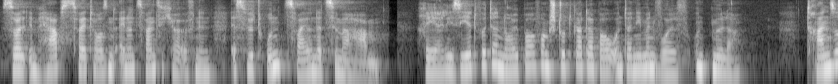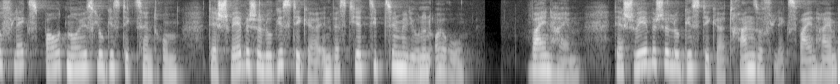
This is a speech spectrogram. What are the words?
soll im Herbst 2021 eröffnen. Es wird rund 200 Zimmer haben. Realisiert wird der Neubau vom Stuttgarter Bauunternehmen Wolf und Müller. Transoflex baut neues Logistikzentrum. Der schwäbische Logistiker investiert 17 Millionen Euro. Weinheim. Der schwäbische Logistiker Transoflex Weinheim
